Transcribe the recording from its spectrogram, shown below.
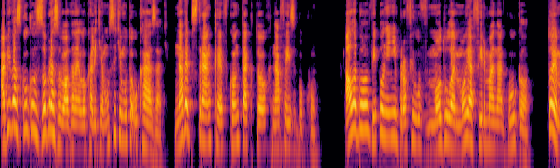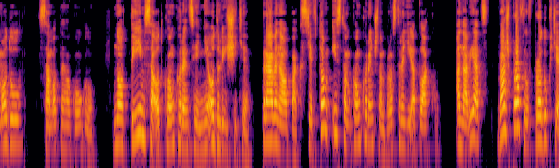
Aby vás Google zobrazoval v danej lokalite, musíte mu to ukázať. Na web stránke, v kontaktoch, na Facebooku. Alebo vyplnením profilu v module Moja firma na Google. To je modul samotného Google. No tým sa od konkurencie neodlíšite. Práve naopak, ste v tom istom konkurenčnom prostredí a tlaku. A naviac, váš profil v produkte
